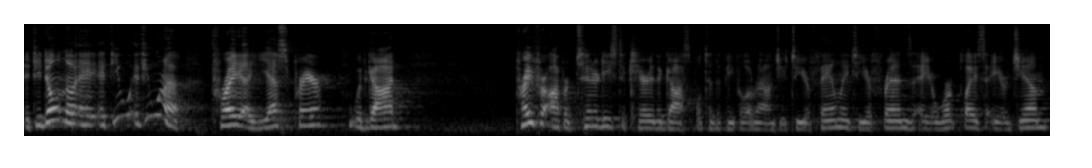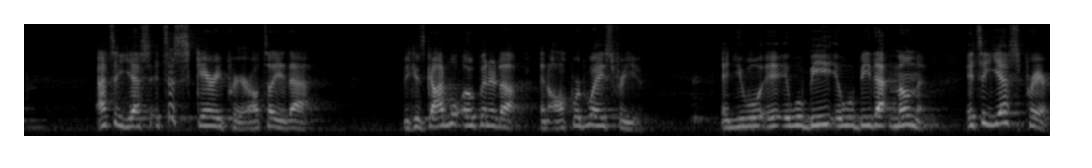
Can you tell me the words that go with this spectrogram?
If you don't know, if you, if you want to pray a yes prayer with God, pray for opportunities to carry the gospel to the people around you, to your family, to your friends, at your workplace, at your gym. That's a yes. It's a scary prayer, I'll tell you that. Because God will open it up in awkward ways for you. And you will, it, it will be, it will be that moment. It's a yes prayer.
